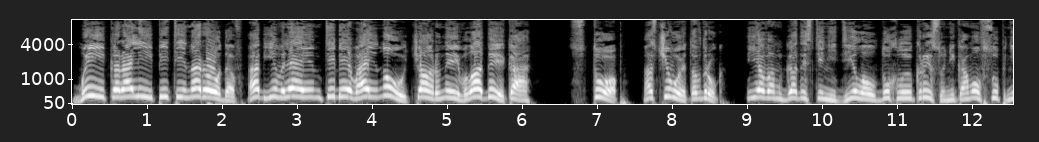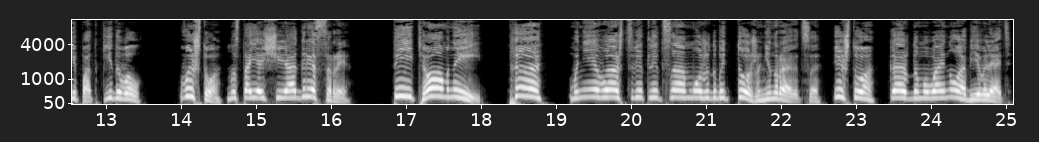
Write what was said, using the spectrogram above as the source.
«Мы, короли пяти народов, объявляем тебе войну, черный владыка!» «Стоп! А с чего это вдруг? Я вам гадости не делал, дохлую крысу никому в суп не подкидывал. Вы что, настоящие агрессоры?» «Ты темный!» «Ха! Мне ваш цвет лица, может быть, тоже не нравится. И что, каждому войну объявлять.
